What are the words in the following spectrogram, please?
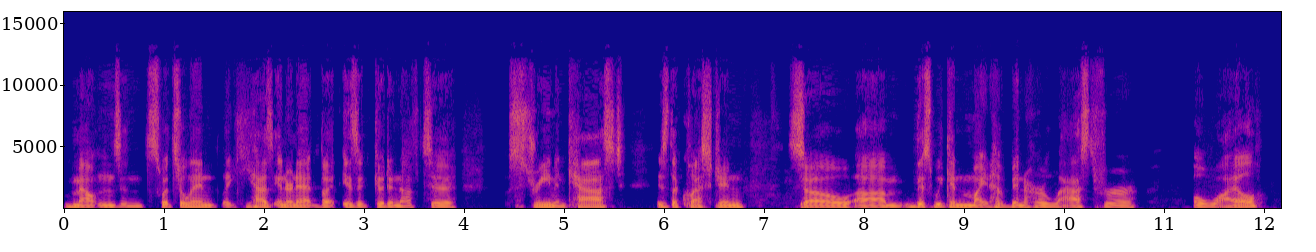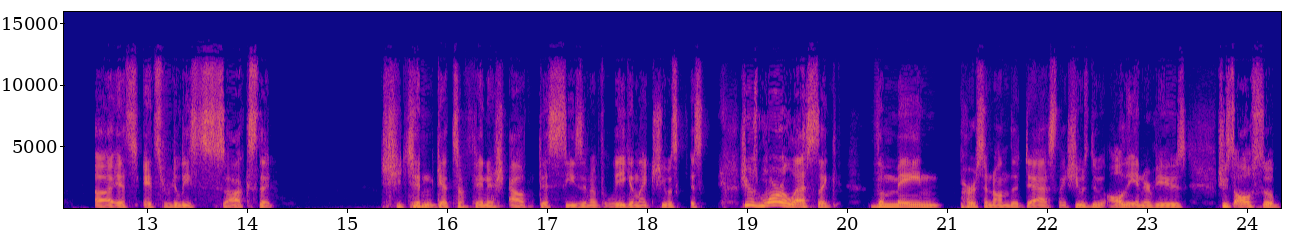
mountains in Switzerland. Like he has internet, but is it good enough to stream and cast? Is the question. So um, this weekend might have been her last for a while. Uh, it's it's really sucks that she didn't get to finish out this season of the league and like she was she was more or less like the main person on the desk. Like she was doing all the interviews. She's also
